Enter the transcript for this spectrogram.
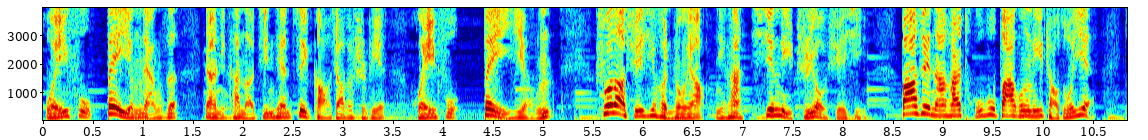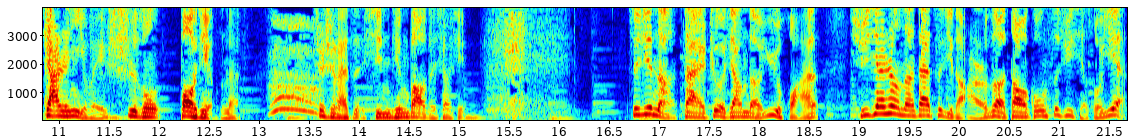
回复“背影”两个字，让你看到今天最搞笑的视频。回复。背影，说到学习很重要，你看心里只有学习。八岁男孩徒步八公里找作业，家人以为失踪，报警了。这是来自《新京报》的消息。最近呢，在浙江的玉环，徐先生呢带自己的儿子到公司去写作业，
